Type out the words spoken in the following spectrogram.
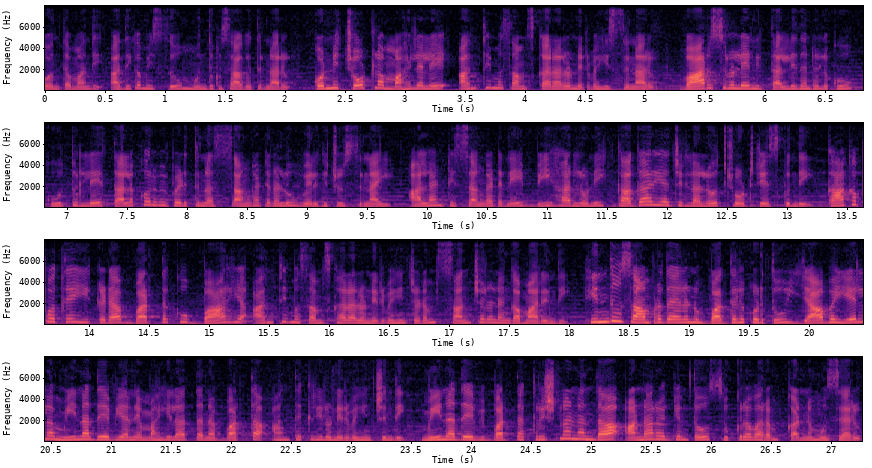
కొంతమంది అధిగమిస్తూ ముందుకు సాగుతున్నారు. కొన్ని చోట్ల మహిళలే అంతిమ సంస్కారాలు నిర్వహిస్తున్నారు. వారసులు లేని తల్లిదండ్రులకు కూతుళ్ళే తలకొరవి పెడుతున్న సంఘటనలు వెలుగు చూస్తున్నాయి. అలాంటి సంఘటనే బీహార్లోని కగారియా జిల్లాలో చోటు చేసుకుంది. కాకపోతే ఇక్కడ భర్తకు భార్య అంతిమ సంస్కారాలు నిర్వహించడం సంచలనంగా మారింది. హిందూ సాంప్రదాయాలను బద్దలు కొడుతూ యాభై ఏళ్ళ మీనాదేవి అనే మహిళ తన భర్త అంత్యక్రియలు నిర్వహించింది. మీనాదేవి భర్త కృష్ణానంద అనారోగ్యంతో శుక్రవారం కన్నుమూశారు.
